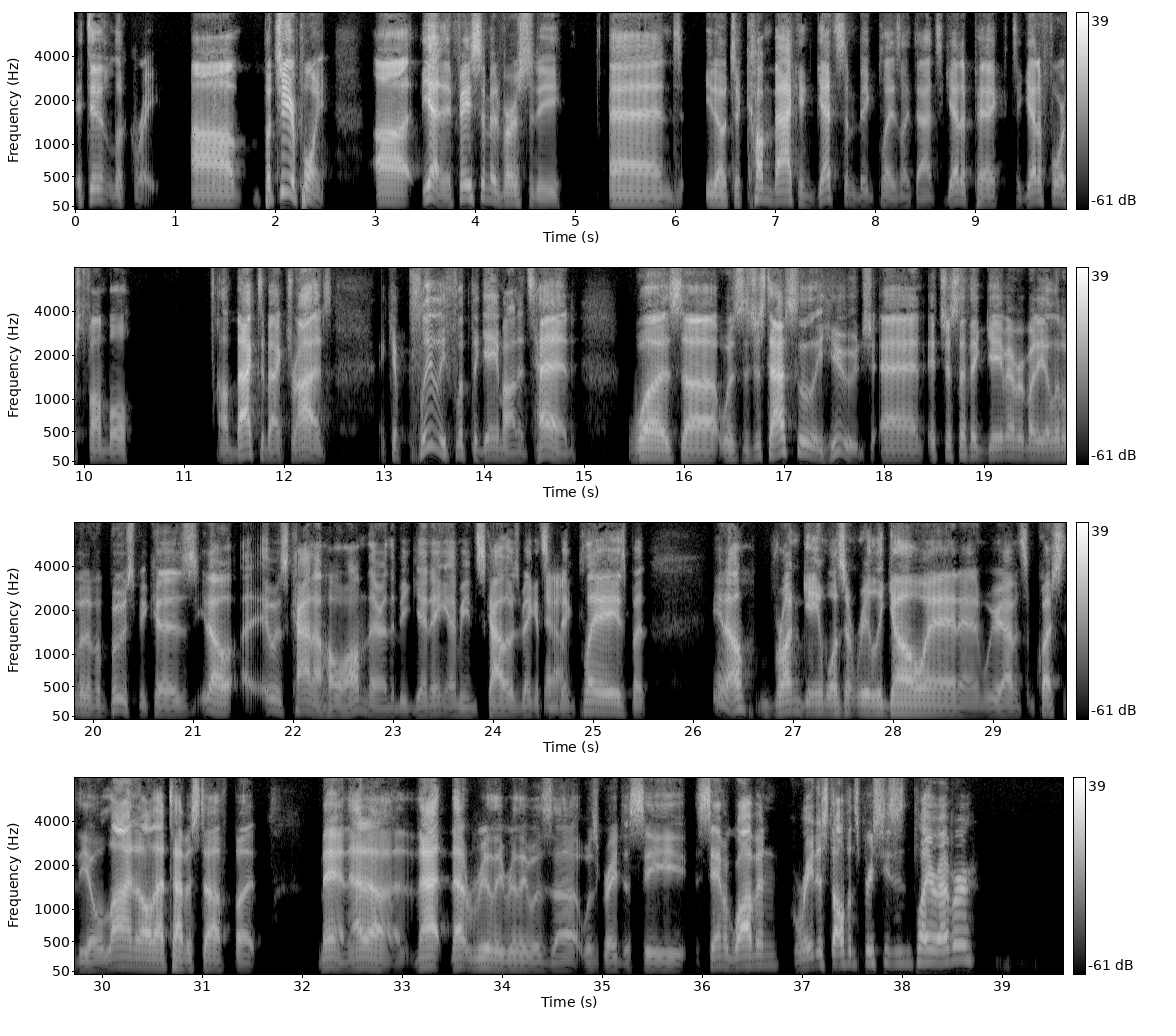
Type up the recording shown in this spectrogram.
it didn't look great. Uh, but to your point, uh, yeah, they faced some adversity, and you know to come back and get some big plays like that, to get a pick, to get a forced fumble on back to back drives, and completely flip the game on its head was uh was just absolutely huge. And it just i think gave everybody a little bit of a boost because you know it was kind of ho-hum there in the beginning. I mean skylar was making some yeah. big plays but you know run game wasn't really going and we were having some questions of the o line and all that type of stuff. But man that uh that that really really was uh was great to see sam Eguavoen, greatest dolphins preseason player ever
